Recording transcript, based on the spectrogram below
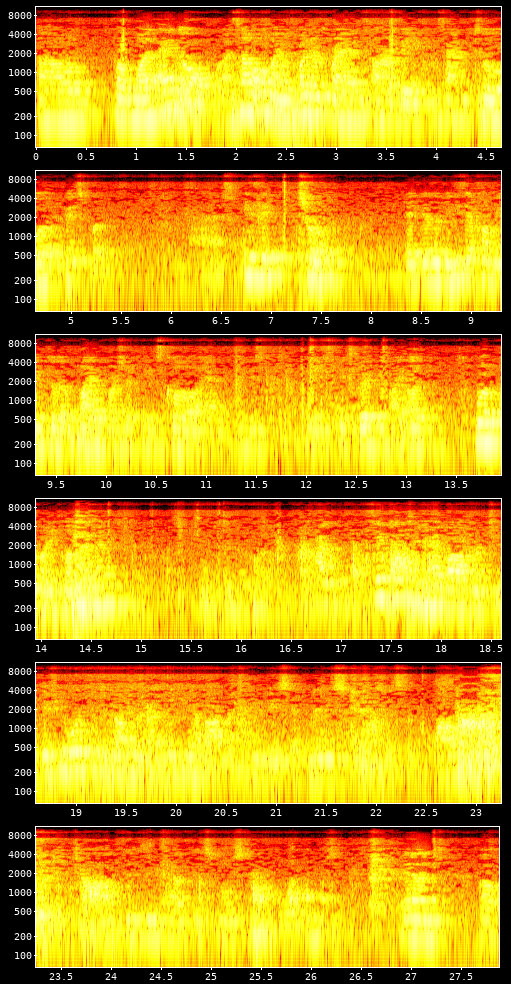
uh, from what I know, uh, some of my father friends are being sent to Pittsburgh. Uh, is it true that it will be easier for me to apply for certain school and in this case if I uh, work for the government? I think that you have opportunities, if you work for the government, I think you have opportunities at many schools. It's the quality of the job that you have that's most important. And uh,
